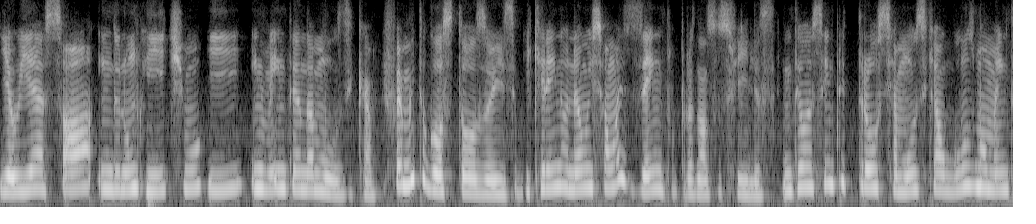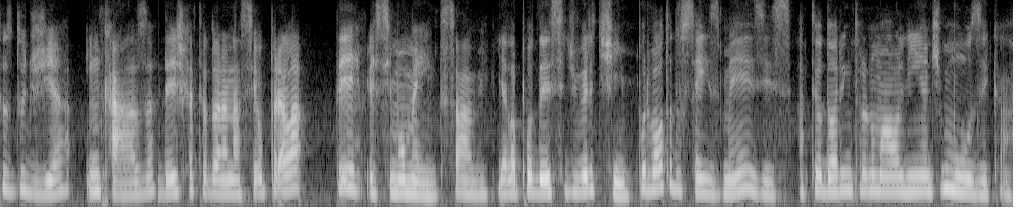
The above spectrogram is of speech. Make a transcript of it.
e eu ia só indo num ritmo e inventando a música. Foi muito gostoso isso. E querendo ou não, isso é um exemplo para os nossos filhos. Então eu sempre trouxe a música em alguns momentos do dia em casa, desde que a Teodora nasceu, para ela ter esse momento, sabe? E ela poder se divertir. Por volta dos seis meses, a Teodora entrou numa aulinha de música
